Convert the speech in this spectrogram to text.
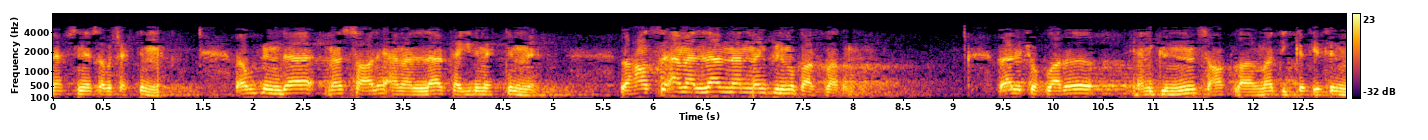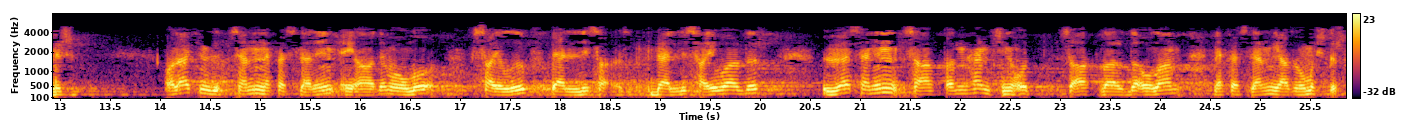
nəfsini hesaba çəkdinmi? Və bu gündə mən salih əməllər təqdim etdimmi? Və hansı əməllərlə mən günümü qarşıladım? Bəli, çoxları yəni gününün saatlarına diqqət yetirmir. O lakin sənin nəfəslərin, ey Adəm oğlu, sayılıb, bəlli, bəlli sayı vardır və sənin saatların həmçinin o saatlarda olan nəfəslərin yazılmışdır.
